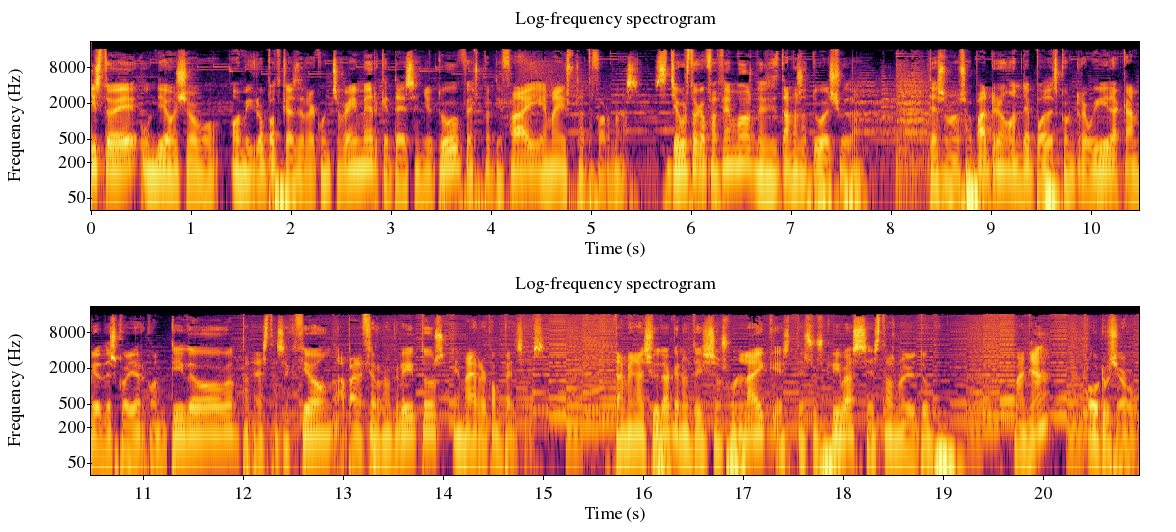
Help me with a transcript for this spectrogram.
Isto é Un día un xogo, o micropodcast de Recuncho Gamer que tes en YouTube, Spotify e máis plataformas. Se che gusta o que facemos, necesitamos a túa axuda. Tes o noso Patreon onde podes contribuir a cambio de escoller contido para esta sección, aparecer nos créditos e máis recompensas. Tamén axuda que nos deixes un like e te suscribas se estás no YouTube. Mañá, outro xogo.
